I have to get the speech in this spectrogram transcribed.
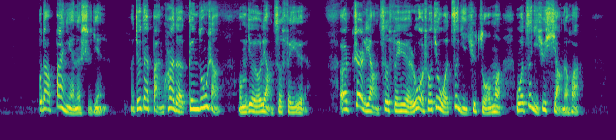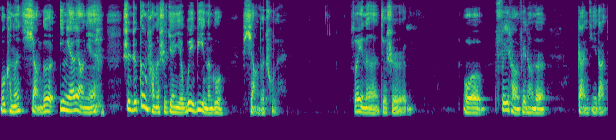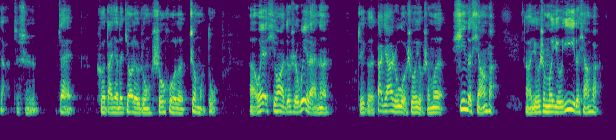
不到半年的时间，就在板块的跟踪上，我们就有两次飞跃。而这两次飞跃，如果说就我自己去琢磨，我自己去想的话，我可能想个一年两年，甚至更长的时间，也未必能够想得出来。所以呢，就是我非常非常的感激大家，就是在和大家的交流中收获了这么多啊！我也希望就是未来呢，这个大家如果说有什么新的想法啊，有什么有意义的想法，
